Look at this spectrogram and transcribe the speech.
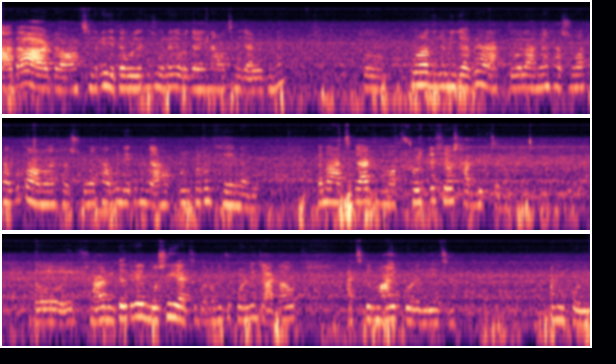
দাদা আর আমার ছেলেকে যেতে বলেছি চলে যাবে, জানি না আমার ছেলে যাবে কিনা। তো ওরা দুজনেই যাবে, আর রাত্রিবেলা আমি আর শাশুড়িমা থাকব, তো আমি আর শাশুড়িমা থাকব, যেখানে হোক পুলিশটা খেয়ে নেব। কেন আজকে আর শরীরটা সেও সাথ দিচ্ছে না। তো সারা বিকেল থেকে বসেই আছি, কোনো কিছু করিনি, চাটাও আজকে মাই করে দিয়েছে, আমি করি।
